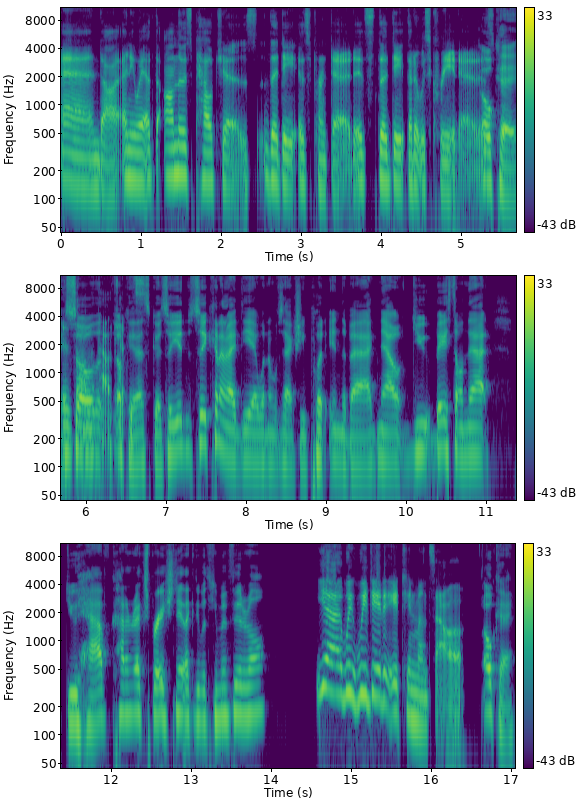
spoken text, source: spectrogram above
And uh, anyway, at the, on those pouches, the date is printed. It's the date that it was created. is- Okay, is so the okay, that's good. So you so you kind of idea when it was actually put in the bag. Now, do you based on that, do you have kind of an expiration date like you do with human food at all? yeah, we we date it 18 months out. Okay,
